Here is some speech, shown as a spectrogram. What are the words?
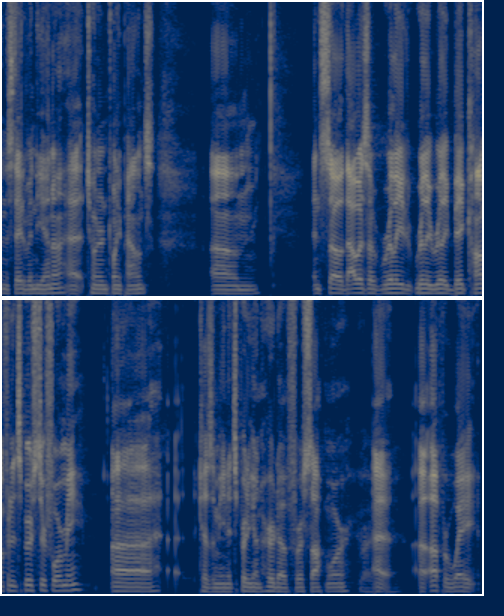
in the state of Indiana at 220 pounds. Um, and so that was a really, really, really big confidence booster for me. Because uh, I mean, it's pretty unheard of for a sophomore right, at, right uh, upper weight,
